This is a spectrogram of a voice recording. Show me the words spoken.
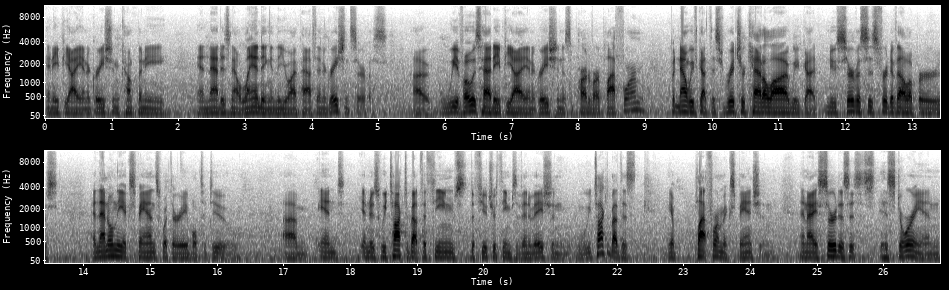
an API integration company, and that is now landing in the UiPath Integration Service. Uh, we have always had API integration as a part of our platform, but now we've got this richer catalog, we've got new services for developers, and that only expands what they're able to do. Um, and, and as we talked about the themes, the future themes of innovation, we talked about this you know, platform expansion. And I assert as a historian,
